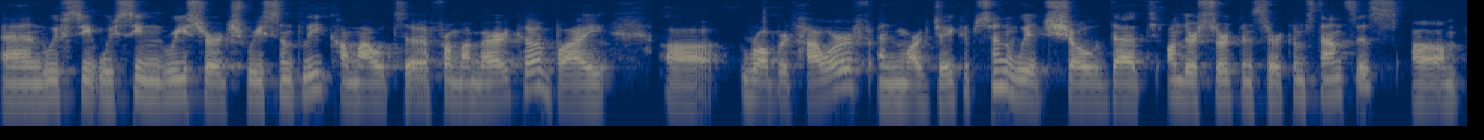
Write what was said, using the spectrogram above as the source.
and we've seen we've seen research recently come out uh, from America by uh, Robert Howarth and Mark Jacobson, which showed that under certain circumstances, um,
